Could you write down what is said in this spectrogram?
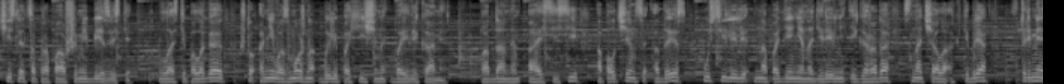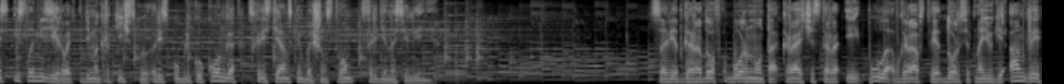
числятся пропавшими без вести. Власти полагают, что они, возможно, были похищены боевиками. По данным ICC, ополченцы АДС усилили нападения на деревни и города с начала октября, стремясь исламизировать Демократическую Республику Конго с христианским большинством среди населения. Совет городов Борнмута, Крайчестера и Пула в графстве Дорсет на юге Англии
